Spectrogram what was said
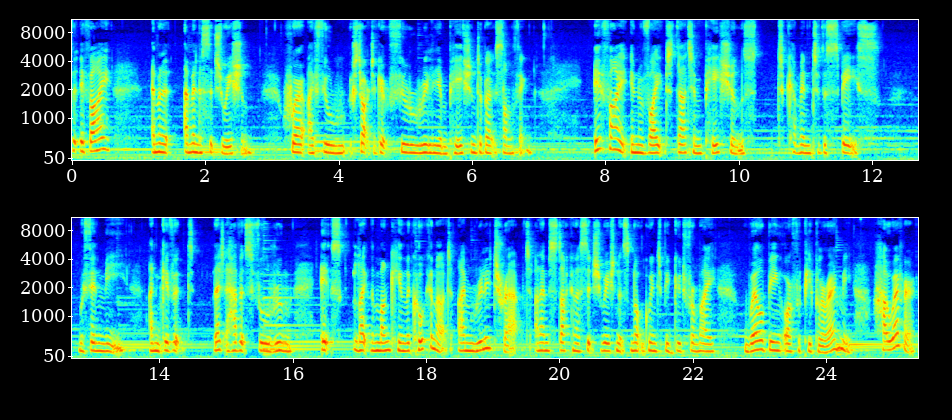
That if I am in a, I'm in a situation where I feel start to get feel really impatient about something, if I invite that impatience to come into the space within me and give it let it have its full room, it's like the monkey in the coconut. I'm really trapped and I'm stuck in a situation that's not going to be good for my well being or for people around me. However,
